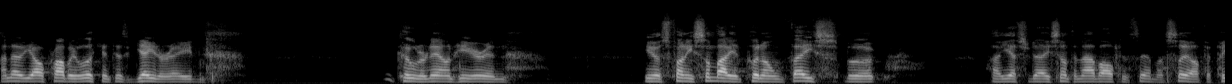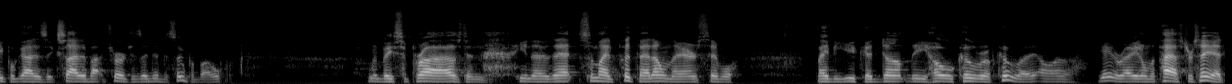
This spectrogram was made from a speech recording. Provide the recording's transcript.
I know y'all probably looking at this Gatorade cooler down here, and you know it's funny. Somebody had put on Facebook uh, yesterday something I've often said myself. If people got as excited about church as they did the Super Bowl, would be surprised. And you know that somebody put that on there and said, "Well, maybe you could dump the whole cooler of Kool-Aid or Gatorade on the pastor's head."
